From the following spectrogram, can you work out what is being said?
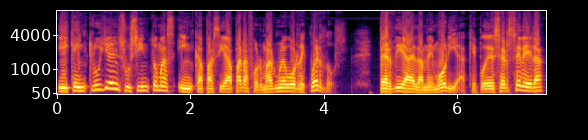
y que incluye en sus síntomas incapacidad para formar nuevos recuerdos, pérdida de la memoria, que puede ser severa,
